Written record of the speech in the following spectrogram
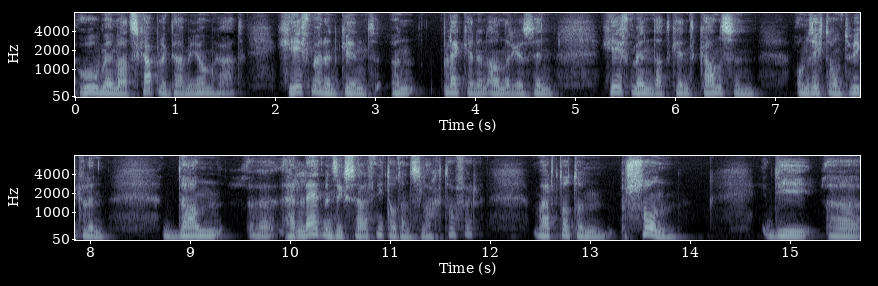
hoe men maatschappelijk daarmee omgaat. Geeft men een kind een plek in een ander gezin, geeft men dat kind kansen om zich te ontwikkelen, dan uh, herleidt men zichzelf niet tot een slachtoffer, maar tot een persoon die uh,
